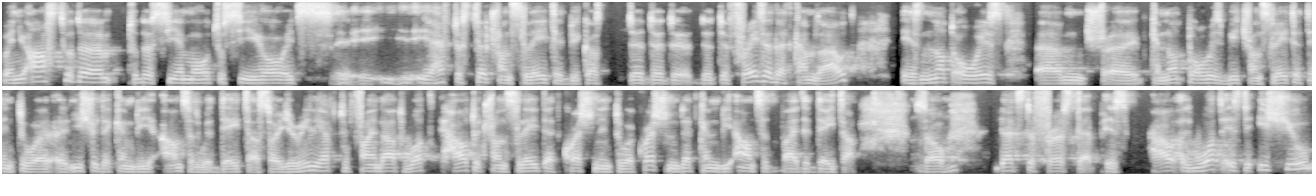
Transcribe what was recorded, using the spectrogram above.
when you ask to the to the CMO to CEO, it's you have to still translate it because the, the, the, the, phrase that comes out is not always um, tr- uh, cannot always be translated into a, an issue that can be answered with data. So you really have to find out what how to translate that question into a question that can be answered by the data. So mm-hmm. that's the first step is how what is the issue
